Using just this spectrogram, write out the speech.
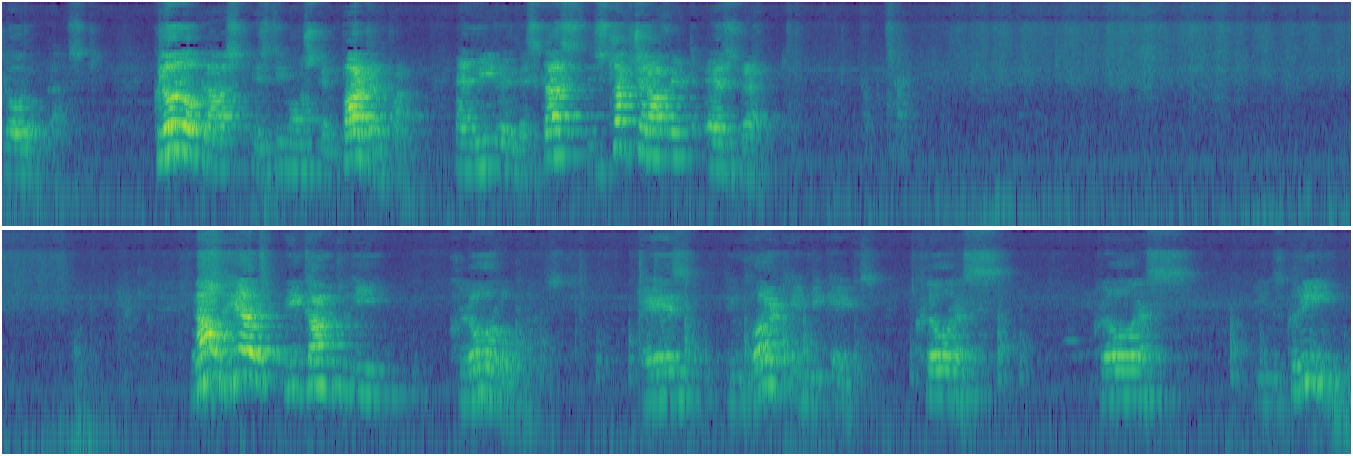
chloroplast. Chloroplast is the most important one and we will discuss the structure of it as well. Now here we come to the chloroplast as the word indicates, chlorus. Chlorus is green.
